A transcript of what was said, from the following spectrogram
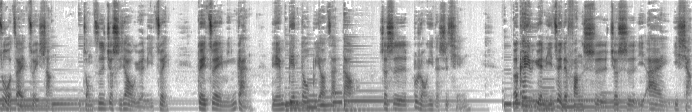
坐在罪上。总之就是要远离罪，对罪敏感，连边都不要沾到，这是不容易的事情。而可以远离罪的方式，就是一爱一想，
